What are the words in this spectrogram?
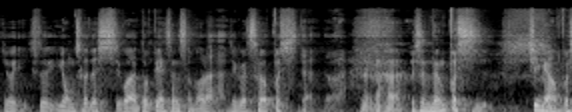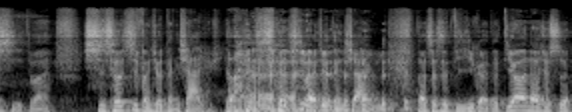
就这用车的习惯都变成什么了？这个车不洗的，对吧？就是能不洗尽量不洗，对吧？洗车基本就等下雨，对吧？洗车基本就等下雨。那这是第一个的。第二呢，就是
